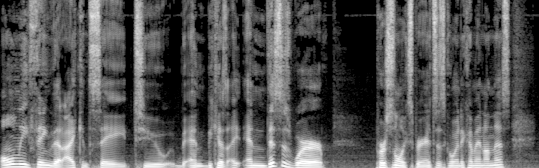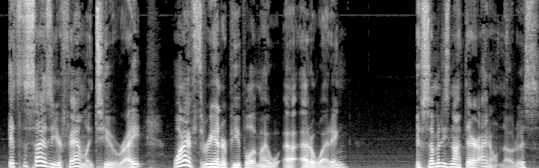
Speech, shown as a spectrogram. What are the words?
only thing that I can say to and because I and this is where personal experience is going to come in on this. It's the size of your family too, right? When I have 300 people at my uh, at a wedding, if somebody's not there, I don't notice.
